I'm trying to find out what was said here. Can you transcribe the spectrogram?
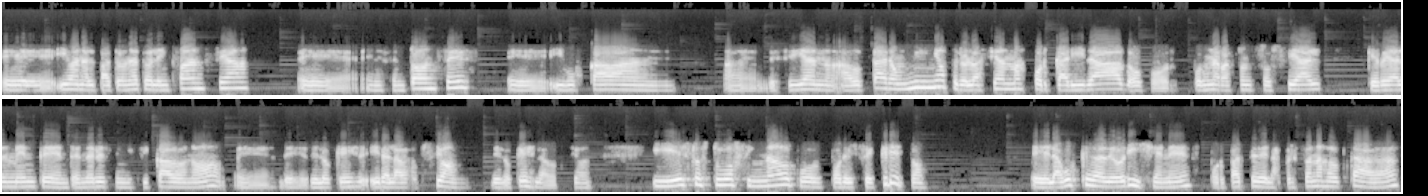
eh, iban al patronato de la infancia eh, en ese entonces y buscaban, decidían adoptar a un niño, pero lo hacían más por caridad o por, por una razón social que realmente entender el significado, ¿no? de, de lo que era la adopción, de lo que es la adopción y eso estuvo asignado por, por el secreto. Eh, la búsqueda de orígenes por parte de las personas adoptadas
